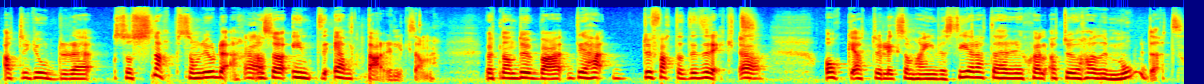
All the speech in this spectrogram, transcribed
Att du gjorde det så snabbt som du gjorde. Ja. Alltså inte ältar liksom. Utan du bara, det här, du fattade direkt. Ja. Och att du liksom har investerat det här i dig själv. Att du hade modet.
